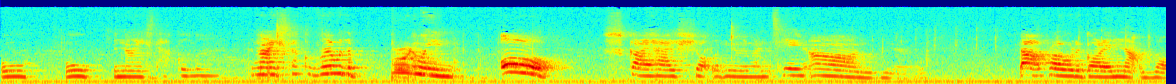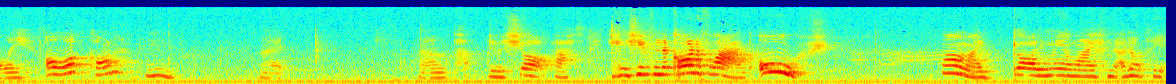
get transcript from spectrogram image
Oh, oh, the nice tackle there. The nice tackle there with a brilliant, oh, sky high shot that nearly went in. Oh no. That probably would have gone in that volley. Oh, look, corner. Hmm. Right. Now do a short pass. You can shoot from the corner flag. Oh! Oh my god, in real life, I don't think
